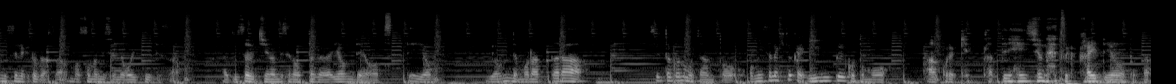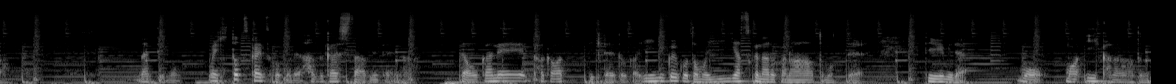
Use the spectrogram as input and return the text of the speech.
店の人がさ、もうその店に置いていてさ、あ実はうちの店のったから読んでよ、つって読読んでもらったら、そういったこともちゃんと、お店の人が言いにくいことも、あ、これけ勝手に編集のやつが書いてよとか、なんていうの、まあ、一つ返すことで恥ずかしさみたいな、でお金関わってきたりとか、言いにくいことも言いやすくなるかなと思って、っていう意味でもう、まあいいかなとね、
